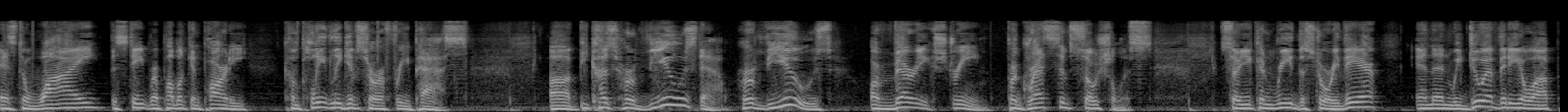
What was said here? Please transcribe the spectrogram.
as to why the state Republican Party completely gives her a free pass uh, because her views now, her views are very extreme, progressive socialists. So you can read the story there. And then we do have video up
